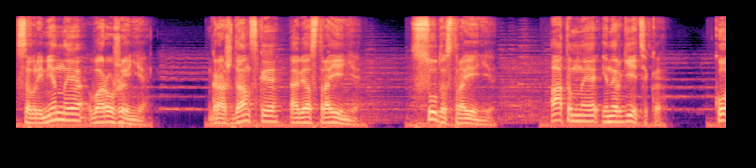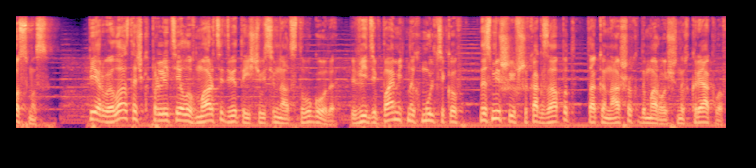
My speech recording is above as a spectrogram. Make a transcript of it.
Современное вооружение, гражданское авиастроение, судостроение, атомная энергетика, космос – Первая «Ласточка» пролетела в марте 2018 года в виде памятных мультиков, насмешивших как Запад, так и наших доморощенных кряклов.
